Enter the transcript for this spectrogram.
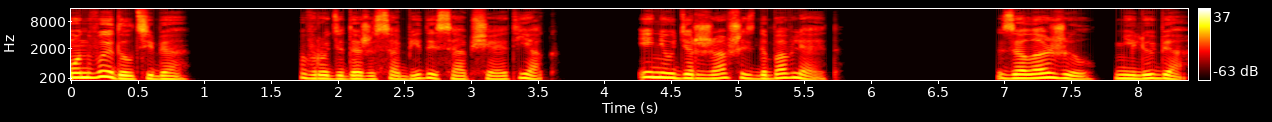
«Он выдал тебя», — вроде даже с обидой сообщает Як. И, не удержавшись, добавляет. «Заложил, не любя».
